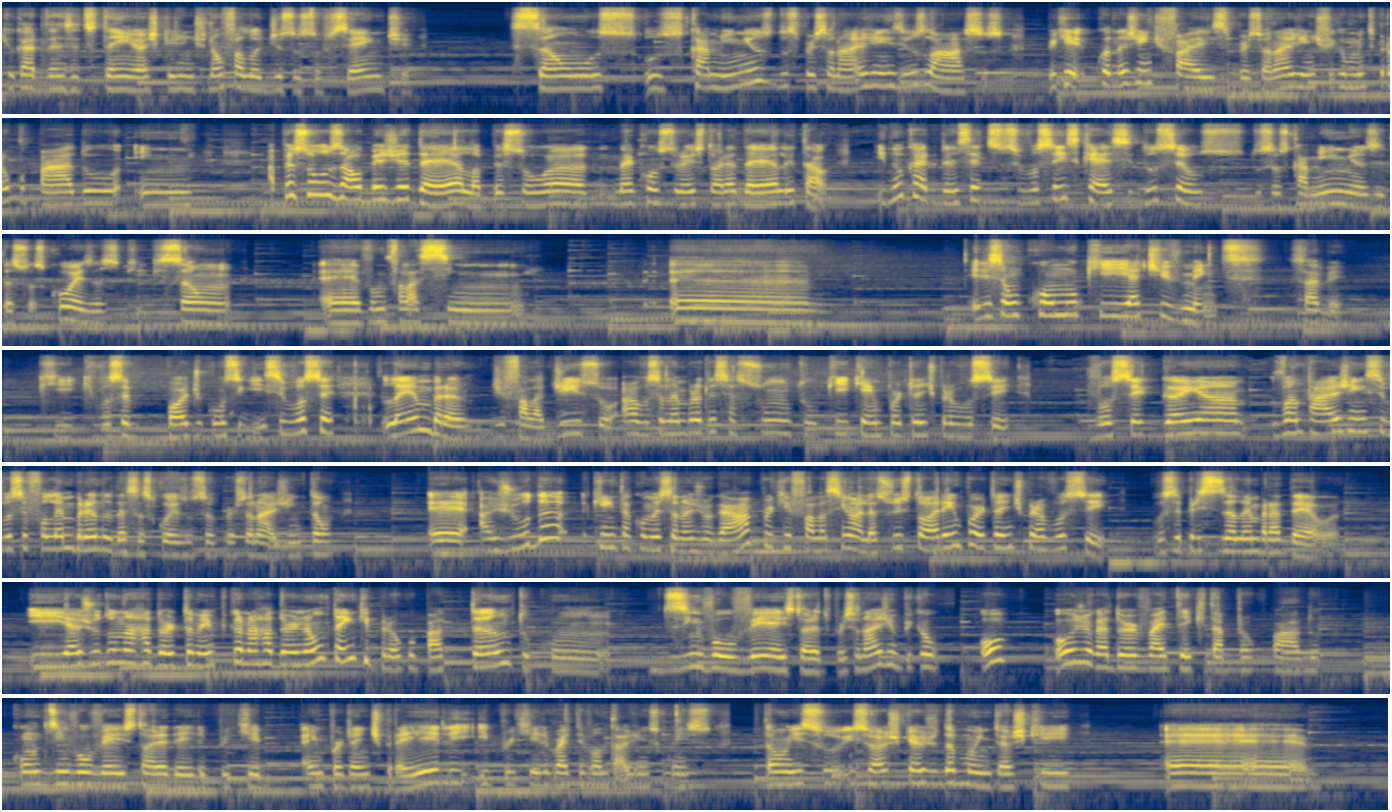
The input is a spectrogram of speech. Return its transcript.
que o cara Densetsu tem, eu acho que a gente não falou disso o suficiente, são os, os caminhos dos personagens e os laços. Porque quando a gente faz personagem, a gente fica muito preocupado em a pessoa usar o BG dela, a pessoa né, construir a história dela e tal. E no Kairo Densetsu, se você esquece dos seus, dos seus caminhos e das suas coisas, que, que são, é, vamos falar assim, Uh, eles são como que achievements, sabe? Que, que você pode conseguir. Se você lembra de falar disso, ah, você lembrou desse assunto, o que, que é importante para você. Você ganha vantagem se você for lembrando dessas coisas no seu personagem. Então, é, ajuda quem tá começando a jogar, porque fala assim: olha, a sua história é importante para você. Você precisa lembrar dela. E ajuda o narrador também, porque o narrador não tem que preocupar tanto com desenvolver a história do personagem, porque o, o, jogador vai ter que estar tá preocupado desenvolver a história dele, porque é importante para ele e porque ele vai ter vantagens com isso. Então isso, isso eu acho que ajuda muito. Eu acho que é,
